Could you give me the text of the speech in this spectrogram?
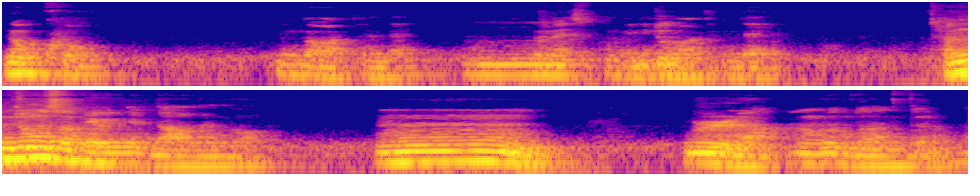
놓고인 거 같은데. 음, 로맨스 코미디인 거 같은데. 전종서 배우님 나오는 거. 음 몰라 한 번도 안 들어봤어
